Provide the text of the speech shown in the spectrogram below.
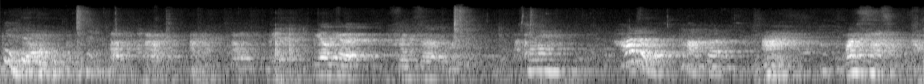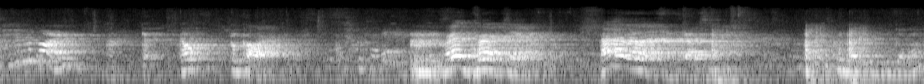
Good day. You'll get fix up. Um, Huddle, Papa. Where's that? She's in the barn. Go, go call her. Red Perchik. Hello, guys. we know from the beginning.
